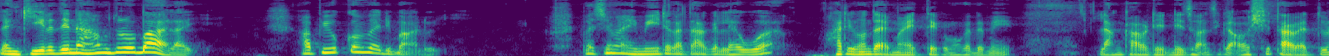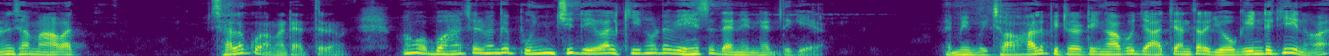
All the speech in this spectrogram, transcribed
දැන් කියලා දෙන හැමදෙරෝ බාලයි. අපි ඔක්කොම වැඩි මාළුයි. පස්සේ මම මීට කතා කරලා ඇහුවා. හරි හොඳයි මයිත් එක මොකද මේ ලංකාවට එන්නේ සංසික අවශ්‍යතාවයක් තිබුණ නිසා මාවත් සැලකුවා මට ඇත්තටම. මම ඔබ වහන්සේට මගේ පුංචි දේවල් කියනකොට වෙහෙස දැනෙන්නේ නැද්ද කියලා. දැන් මේ විශාල පිටරටින් ආපු ජාත්‍යන්තර යෝගීන්ට කියනවා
